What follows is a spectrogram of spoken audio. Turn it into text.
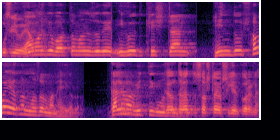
মুসলিম এমনকি বর্তমান যুগে ইহুদ খ্রিস্টান হিন্দু সবাই এখন মুসলমান হয়ে গেল। কালেমা ভিত্তিক মুসলমান। তারা তো ষষ্ঠা অস্বীকার করে না।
